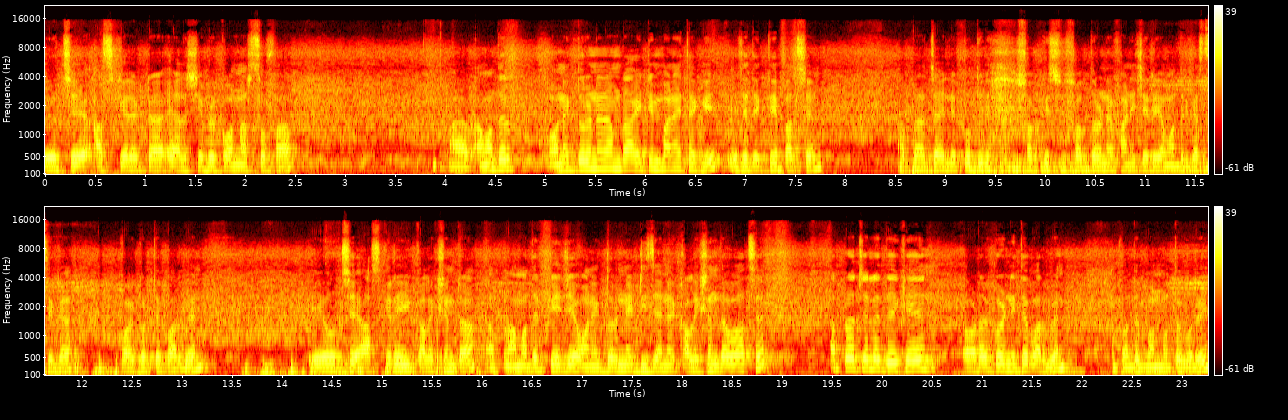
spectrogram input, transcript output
এ হচ্ছে আজকের একটা এল শেপের কর্নার সোফা আর আমাদের অনেক ধরনের আমরা আইটেম বানাই থাকি, এই যে দেখতেই পাচ্ছেন। আপনারা চাইলে প্রতি সব কিছু সব ধরনের ফার্নিচারই আমাদের কাছ থেকে ক্রয় করতে পারবেন। এ হচ্ছে আজকের এই কালেকশনটা আমাদের পেজে অনেক ধরনের ডিজাইনের কালেকশন দেওয়া আছে। আপনারা চাইলে দেখে অর্ডার করে নিতে পারবেন, আপনাদের মন মতো করেই।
